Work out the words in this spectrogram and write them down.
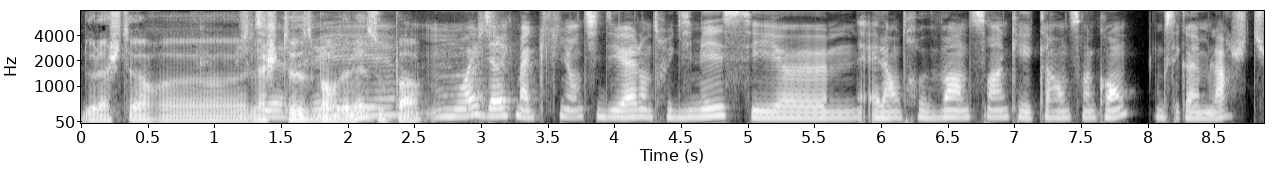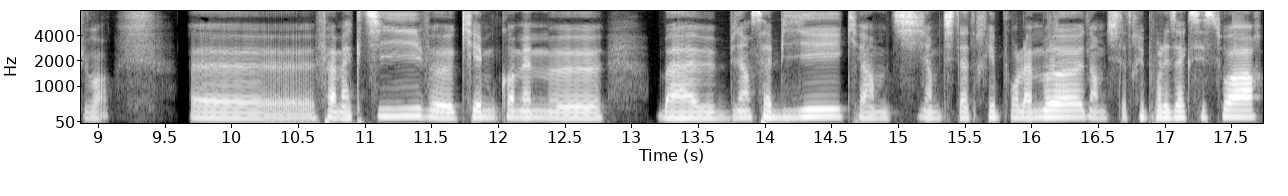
de l'acheteur, euh, l'acheteuse bordelaise ou pas? Moi, je dirais que ma cliente idéale, entre guillemets, c'est elle a entre 25 et 45 ans, donc c'est quand même large, tu vois. Femme active, qui aime quand même bah, bien s'habiller, qui a un petit, un petit attrait pour la mode, un petit attrait pour les accessoires,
